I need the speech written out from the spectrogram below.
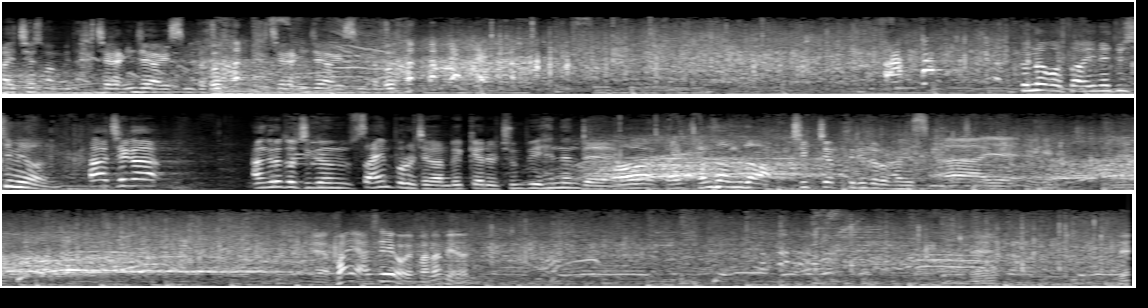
아, 죄송합니다. 제가 인정하겠습니다. 제가 인정하겠습니다. 끝나고 사인해 주시면 아, 제가 안 그래도 지금 사인볼을 제가 몇 개를 준비했는데. 아, 감사합니다. 직접 드리도록 하겠습니다. 아, 예, 예. 하세요, 웬만하면. 네. 네.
